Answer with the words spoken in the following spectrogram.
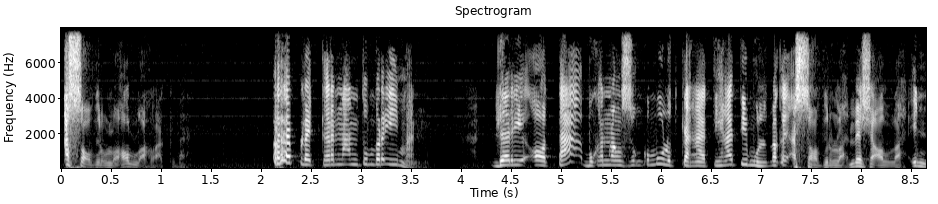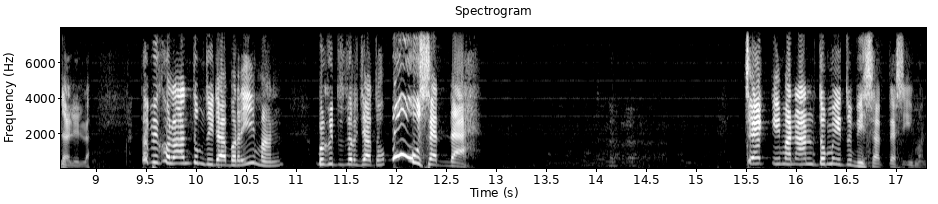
astagfirullah Allahu akbar. Refleks karena antum beriman dari otak bukan langsung ke mulut ke hati hati mulut makanya astagfirullah masya Allah innalillah tapi kalau antum tidak beriman begitu terjatuh buset dah. Cek iman antum itu bisa tes iman.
